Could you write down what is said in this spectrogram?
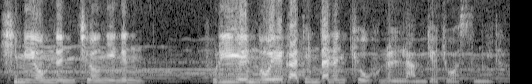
힘이 없는 정의는 불의의 노예가 된다는 교훈을 남겨주었습니다.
